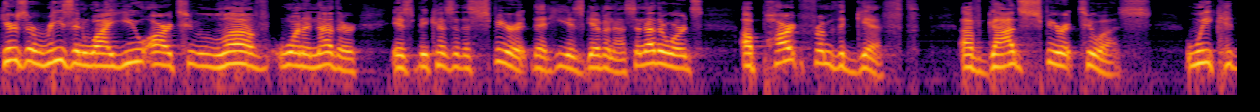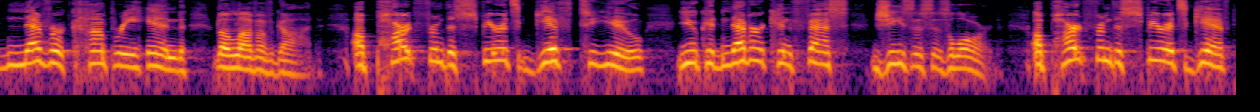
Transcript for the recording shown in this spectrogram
Here's a reason why you are to love one another is because of the spirit that he has given us. In other words, apart from the gift of God's spirit to us, we could never comprehend the love of God. Apart from the spirit's gift to you, you could never confess Jesus is Lord. Apart from the spirit's gift,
